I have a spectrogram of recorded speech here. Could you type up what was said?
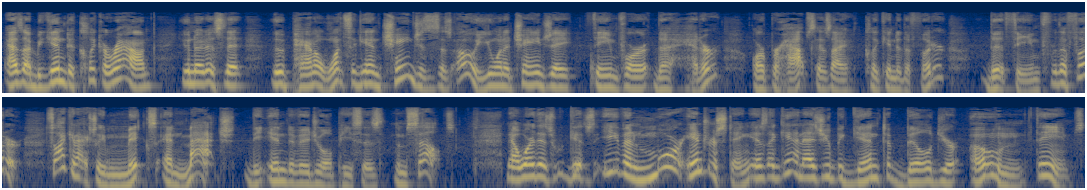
As I begin to click around, you'll notice that the panel once again changes. It says, oh, you want to change a theme for the header, or perhaps as I click into the footer, the theme for the footer. So I can actually mix and match the individual pieces themselves. Now, where this gets even more interesting is again as you begin to build your own themes.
